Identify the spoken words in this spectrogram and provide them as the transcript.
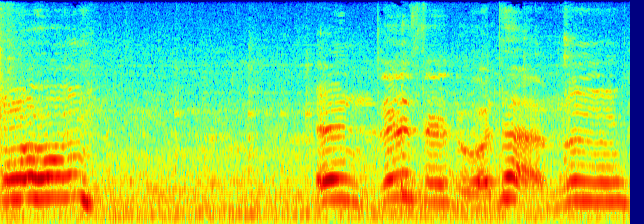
Um, and this is what happened.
